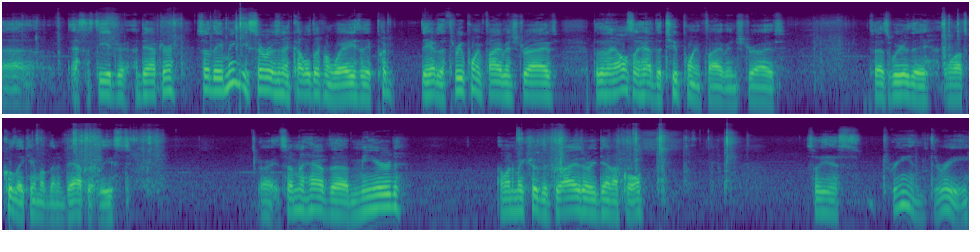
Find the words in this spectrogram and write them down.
uh, SSD adapter. So they make these servers in a couple different ways. They put they have the 3.5 inch drives, but then they also have the 2.5 inch drives. So that's weird. They well, it's cool they came up with an adapter at least. All right, so I'm gonna have the mirrored. I want to make sure the drives are identical. So yes, three and three.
